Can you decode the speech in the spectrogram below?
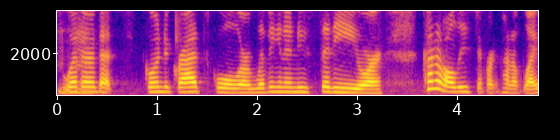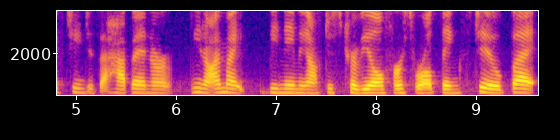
Mhm. whether that's going to grad school or living in a new city or kind of all these different kind of life changes that happen. Or, you know, I might be naming off just trivial first world things too. But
